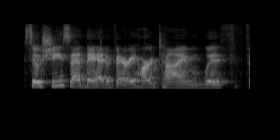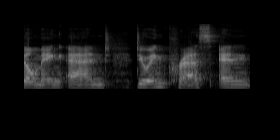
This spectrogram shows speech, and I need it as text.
So she said they had a very hard time with filming and doing press and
